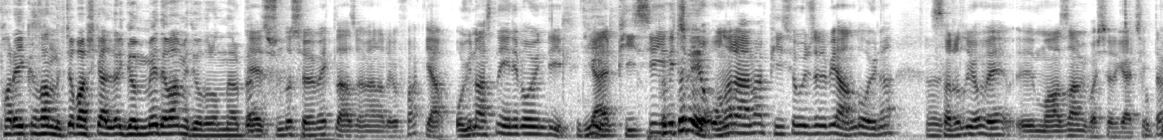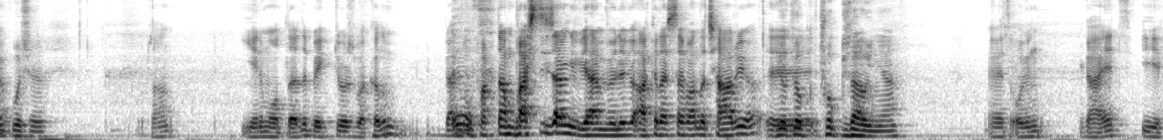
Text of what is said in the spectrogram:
Parayı kazandıkça başka yerlere gömmeye devam ediyorlar onlar da. Evet şunu da söylemek lazım hemen araya ufak. Ya oyun aslında yeni bir oyun değil. Değil. Yani PC'ye Tabii, yeni tabii. çıkıyor. Ona rağmen PC oyuncuları bir anda oyuna Evet. sarılıyor ve e, muazzam bir başarı Çok gerçekten. büyük başarı. Buradan yeni modları da bekliyoruz bakalım. Ben Evet. ufaktan başlayacağım gibi yani böyle bir arkadaşlar falan da çağırıyor. Ee, Yok yok çok güzel oyun ya. Evet oyun gayet iyi.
